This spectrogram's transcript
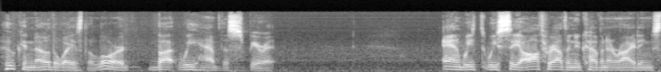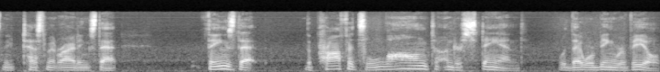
Who can know the ways of the Lord? But we have the Spirit. And we, we see all throughout the New Covenant writings, New Testament writings, that things that the prophets longed to understand that were being revealed.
